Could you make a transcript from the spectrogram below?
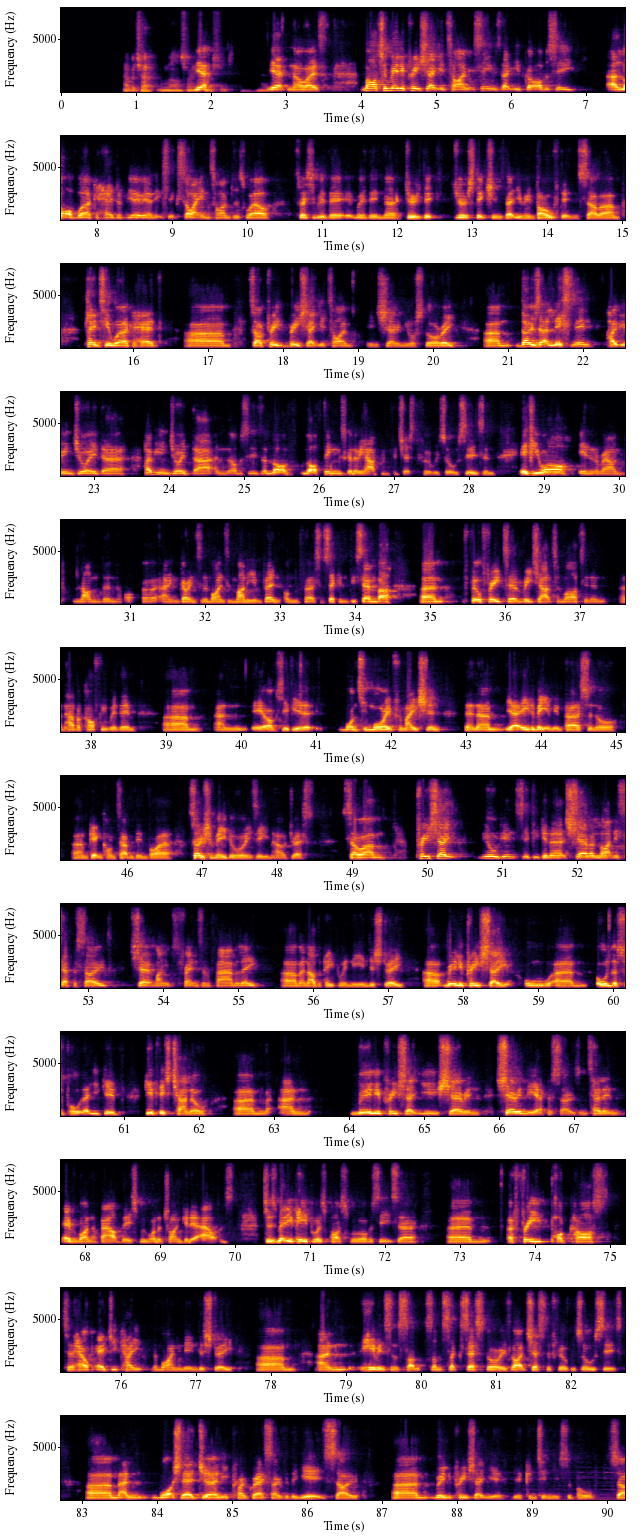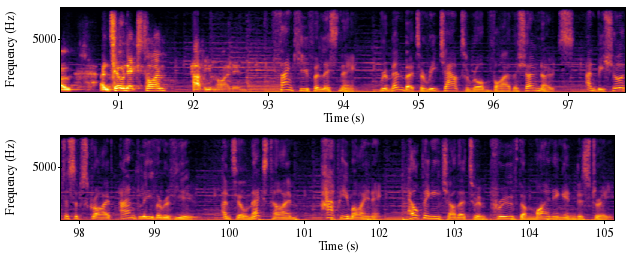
have a chat and answer any yeah. questions. Yeah. yeah, no worries. Martin, really appreciate your time. It seems that you've got obviously a lot of work ahead of you, and it's exciting times as well, especially with the, within the jurisdic- jurisdictions that you're involved in. So, um, plenty of work ahead. Um, so, I pre- appreciate your time in sharing your story. Um, those that are listening, hope you enjoyed. Uh, hope you enjoyed that. And obviously, there's a lot of lot of things going to be happening for Chesterfield Resources. And if you are in and around London uh, and going to the Mines and Money event on the first and second of December, um, feel free to reach out to Martin and, and have a coffee with him. Um, and obviously, if you're wanting more information, then um, yeah, either meet him in person or um, get in contact with him via social media or his email address. So um, appreciate the audience, if you can uh, share and like this episode, share it amongst friends and family um, and other people in the industry. Uh, really appreciate all um, all the support that you give give this channel. Um, and really appreciate you sharing sharing the episodes and telling everyone about this. We want to try and get it out as, to as many people as possible. Obviously, it's a um, a free podcast to help educate the mining industry. Um, and hearing some, some, some success stories like Chesterfield Resources um, and watch their journey progress over the years. So um, really appreciate you, your continued support. So until next time, happy mining. Thank you for listening. Remember to reach out to Rob via the show notes and be sure to subscribe and leave a review. Until next time, happy mining, helping each other to improve the mining industry.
